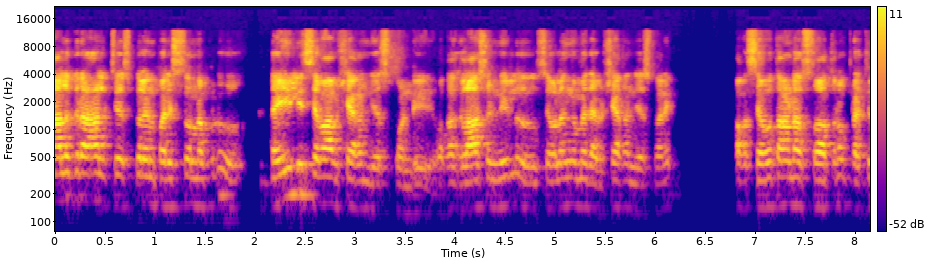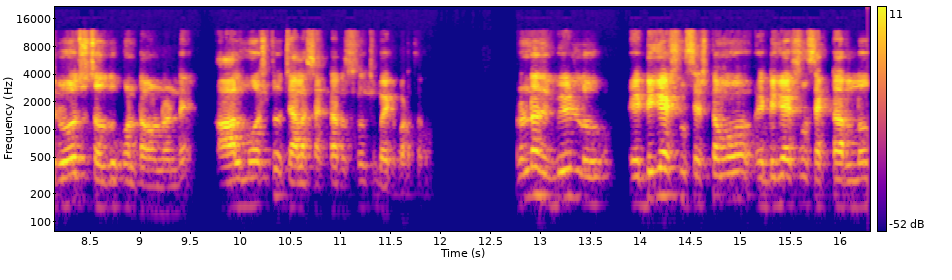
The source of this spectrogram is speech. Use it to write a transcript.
నాలుగు గ్రహాలు చేసుకోలేని పరిస్థితి ఉన్నప్పుడు డైలీ శివాభిషేకం చేసుకోండి. ఒక గ్లాసు నీళ్ళు శివలింగం మీద అభిషేకం చేసుకొని ఒక శివతాండ స్తోత్రం ప్రతిరోజు చదువుకుంటా ఉండండి. ఆల్మోస్ట్ చాలా సెక్టార్స్ నుంచి బయటపడతారు. రెండోది వీళ్ళు ఎడ్యుకేషన్ సిస్టము ఎడ్యుకేషన్ సెక్టార్లో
